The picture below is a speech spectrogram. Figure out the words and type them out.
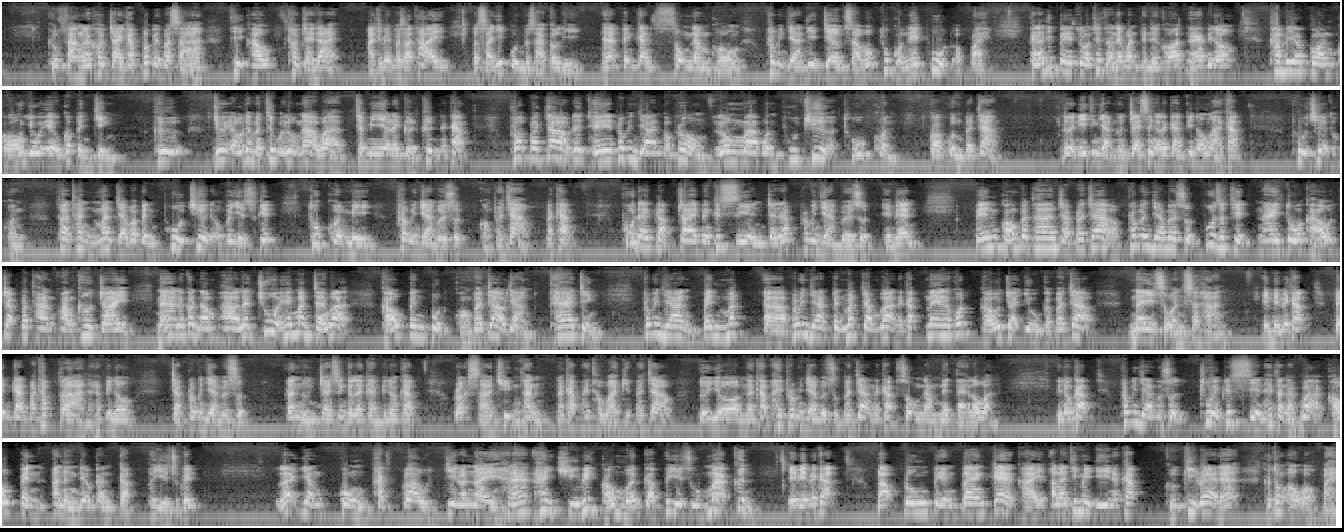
คือฟังแล้วเข้าใจครับเพราะเป็นภาษาที่เขาเข้าใจได้ อาจจะเป็นภาษาไทย ภาษาญี่ปุ่น ภาษาเกาหลีนะฮะ เป็นการทรงนำของพระวิญญาณที่เจิมสาวกทุกคนให้พูดออกไป ขณะที่เปโตรเช่นในวันเพนเทคอสนะครับพี่น้องคำพยากรณ์ของโยเอลก็เป็นจริง คือโยเอลได้บันทึกไว้ล่วงหน้าว่าจะมีอะไรเกิดขึ้นนะครับ เพราะพระเจ้าได้เทพระวิญญาณของพระองค์ลงมาบนผู้เชื่อทุกคนขอบคุณพระเจ้า โดยนี้จึงอยากหนุนใจซึ่งกันและกันพี่น้องหลายครับ ผู้เชื่อทุกคน ถ้าท่านมั่นใจว่าเป็นผู้เชื่อในองค์พระเยซูคริสต์ทุกคนมีพระวิญญาณบริสุทธิ์ของพระเจ้านะครับ ผู้ใดกลับใจเป็นคริสเตียนจะรับพระวิญญาณบริสุทธิ์เอเมนเป็นของประทานจากพระเจ้า พระวิญญาณบริสุทธิ์ผู้สถิตในตัวเขาจะประทานความเข้าใจนะแล้วก็นำพาและช่วยให้มั่นใจว่าเขาเป็นบุตรของพระเจ้าอย่างแท้จริง พระวิญญาณเป็นมัดพระวิญญาณเป็นมัดจำว่านะครับในอนาคตเขาจะอยู่กับพระเจ้าในสวรรคสถานเอเมนไหมครับเป็นการประทับตรานะครับพี่น้องจากพระวิญญาณบริสุทธิ์รันหนุนใจซึ่งกันและกันพี่น้องครับ รักษาชีวิตของท่านนะครับ ให้ถวายเกียรติพระเจ้า โดยยอมนะครับ ให้พระวิญญาณบริสุทธิ์พระเจ้านะครับ ทรงนำในแต่ละวันพี่น้องครับ พระวิญญาณบริสุทธิ์ช่วยคริสเตียนให้ตระหนักว่าเขาเป็นอันหนึ่งเดียวกันกับพระเยซูคริสต์และยังคงขัดเกลาจีรนัยนะให้ชีวิตเขาเหมือนกับพระเยซูมากขึ้นเอเมนไหมครับปรับปรุงเปลี่ยนแปลงแก้ไขอะไรที่ไม่ดีนะครับ คือขี้แร่นะฮะก็ต้องเอาออกไป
